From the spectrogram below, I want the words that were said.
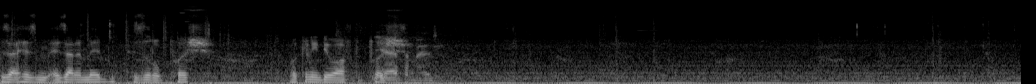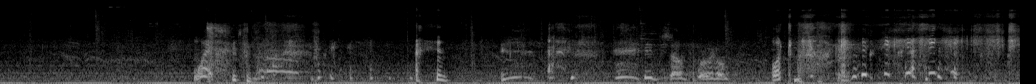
Is that his? Is that a mid? His little push. What can he do off the push? Yeah, it's a mid. What? it's so brutal. what the fuck?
